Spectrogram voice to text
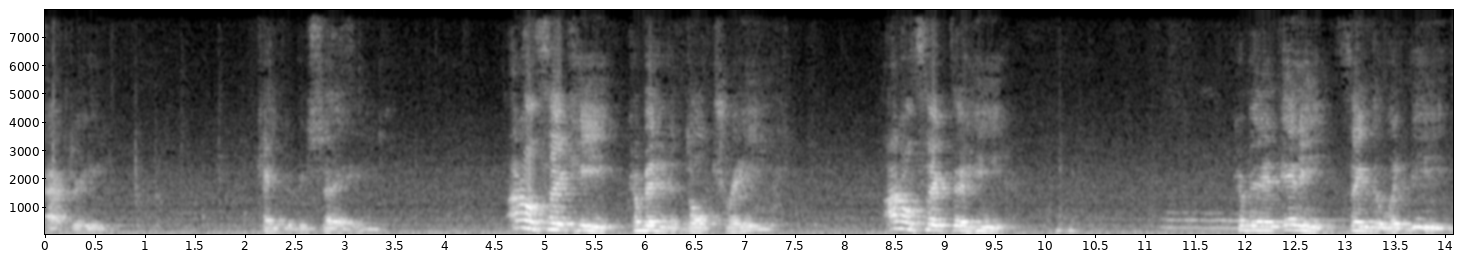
after he came to be saved. I don't think he committed adultery. I don't think that he committed anything that would be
